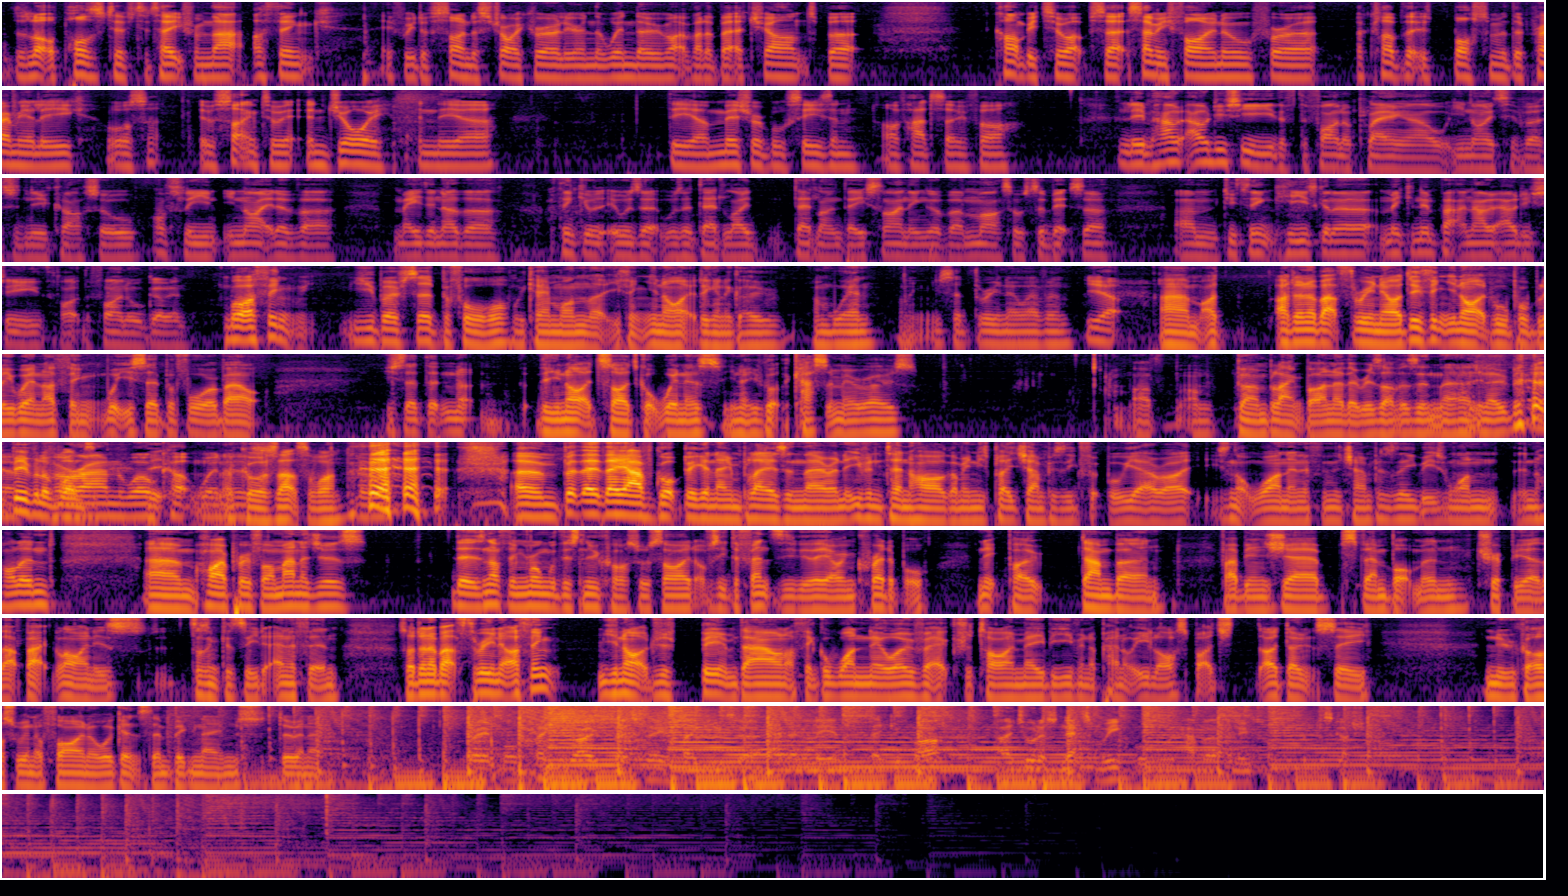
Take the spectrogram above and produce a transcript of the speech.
There's a lot of positives to take from that. I think if we'd have signed a striker earlier in the window, we might have had a better chance. But can't be too upset. Semi-final for a a club that is bottom of the Premier League was it was something to enjoy in the uh, the uh, miserable season I've had so far. Liam, how how do you see the, the final playing out? United versus Newcastle. Obviously, United have uh, made another. I think it was, it was a was a deadline deadline day signing of uh, Marcel Sabitzer. Um, do you think he's going to make an impact, and how, how do you see like the final going? Well, I think you both said before we came on that you think United are going to go and win. I think you said three 0 Evan. Yeah. Um, I I don't know about three 0 I do think United will probably win. I think what you said before about you said that no, the United side's got winners. You know, you've got the Casemiros, i am going blank, but I know there is others in there. You know, yeah, people have Varane, won. World Cup winners. Of course, that's the one. um, but they they have got bigger name players in there, and even Ten Hag. I mean, he's played Champions League football. Yeah, right. He's not won anything in the Champions League, but he's won in Holland. Um, high profile managers. There's nothing wrong with this Newcastle side. Obviously, defensively they are incredible. Nick Pope, Dan Burn, Fabian Schär, Sven Botman, Trippier. That back line is doesn't concede anything. So I don't know about three. I think United just beat him down. I think a one 0 over extra time, maybe even a penalty loss. But I just I don't see Newcastle in a final against them big names doing it. Great. Well, thank you guys for listening. Thank you to Ellen and Liam for taking part. Uh, join us next week. We'll have a, a new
